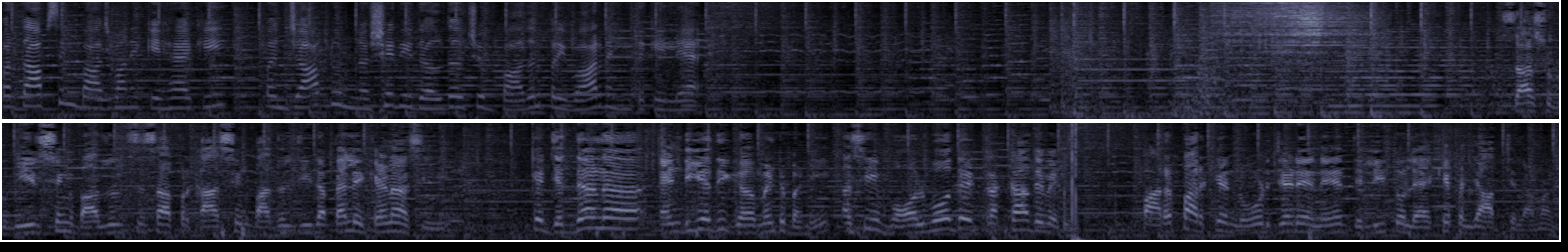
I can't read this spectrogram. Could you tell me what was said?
ਪ੍ਰਤਾਪ ਸਿੰਘ ਬਾਜਵਾ ਨੇ ਕਿਹਾ ਹੈ ਕਿ ਪੰਜਾਬ ਨੂੰ ਨਸ਼ੇ ਦੀ ਦਲਦਲ 'ਚ ਬਾਦਲ ਪਰਿਵਾਰ ਨੇ ਹੀ। ਧਕੇਲਿਆ ਹੈ ਸੁਖਬੀਰ ਸਿੰਘ ਬਾਦਲ ਤੇ ਪ੍ਰਕਾਸ਼ ਸਿੰਘ ਬਾਦਲ ਜੀ ਦਾ ਪਹਿਲੇ ਕਹਿਣਾ ਸੀ ਕਿ ਜਿੱਦਣ ਐਨਡੀਏ ਦੀ ਗਵਰਨਮੈਂਟ ਬਣੀ, ਅਸੀਂ ਵੋਲਵੋ ਦੇ ਟਰੱਕਾਂ ਦੇ ਵਿੱਚ ਭਰ ਭਰ ਕੇ ਨੋਟ ਜਿਹੜੇ ਨੇ ਦਿੱਲੀ ਤੋਂ ਲੈ ਕੇ ਪੰਜਾਬ ਚ ਲਾਵਾਂਗੇ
